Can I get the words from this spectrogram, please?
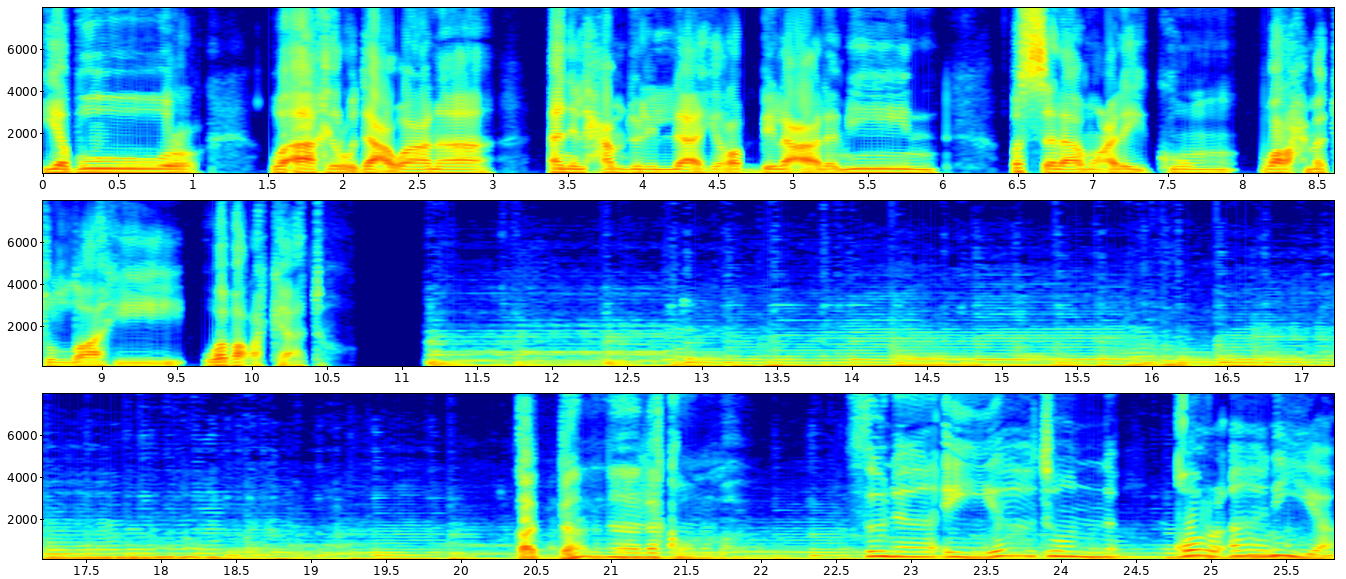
يبور. وآخر دعوانا أن الحمد لله رب العالمين. والسلام عليكم ورحمة الله وبركاته. قدمنا لكم. ثنائيات قرآنية.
